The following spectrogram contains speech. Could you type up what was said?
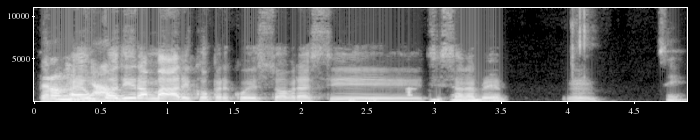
Però mi Hai piace. un po' di rammarico per questo, avresti, ci sarebbe... Mm. Sì.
